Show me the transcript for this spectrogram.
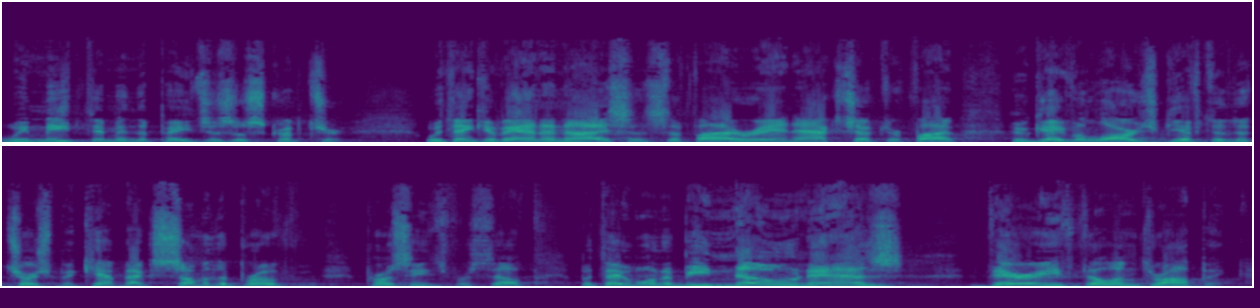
We meet them in the pages of Scripture. We think of Ananias and Sapphira in Acts chapter 5, who gave a large gift to the church but kept back some of the pro- proceeds for self, but they want to be known as very philanthropic.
